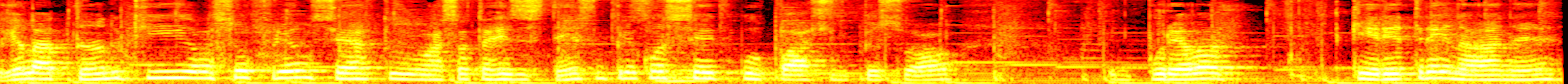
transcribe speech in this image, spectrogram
relatando que ela sofreu um certo, uma certa resistência, um preconceito por parte do pessoal, por ela querer treinar, né?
